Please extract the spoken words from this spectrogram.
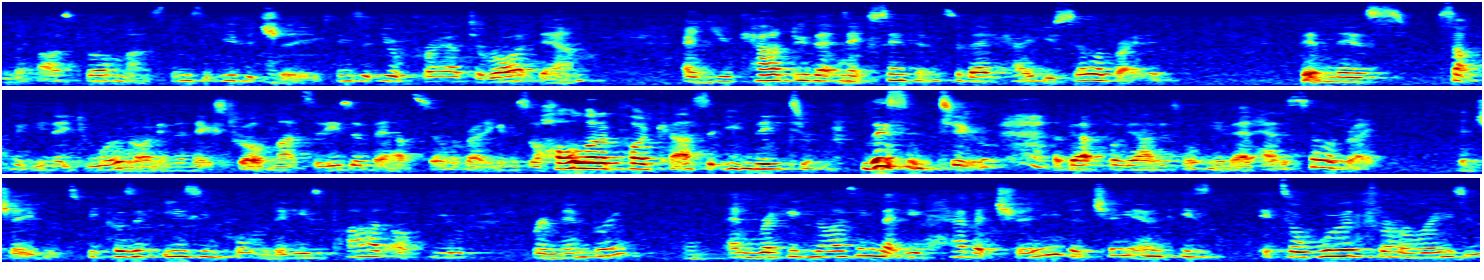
in the past 12 months, things that you've achieved, things that you're proud to write down, and you can't do that next sentence about how you celebrated, then there's something that you need to work on in the next 12 months that is about celebrating. And there's a whole lot of podcasts that you need to listen to about Juliana talking about how to celebrate achievements because it is important. It is part of you remembering and recognizing that you have achieved. Achievement is it's a word for a reason.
